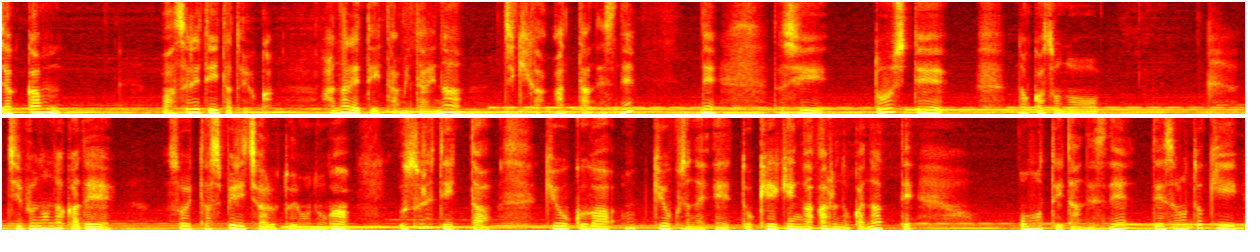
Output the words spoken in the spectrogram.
若干忘れていたというか離れていたみたいな時期があったんですね。で私どうしてなんかその自分の中でそういったスピリチュアルというものが薄れていった記憶が記憶じゃない、えーと、経験があるのかなって思っていたんですね。でその時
